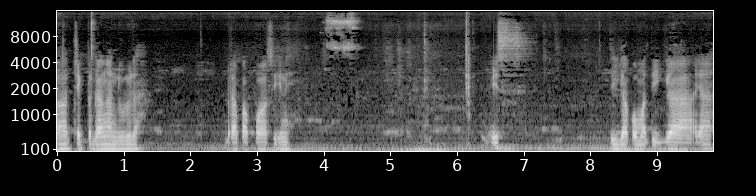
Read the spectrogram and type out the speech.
Uh, cek tegangan dulu dah. Berapa volt sih ini? Is 3,3 ya.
